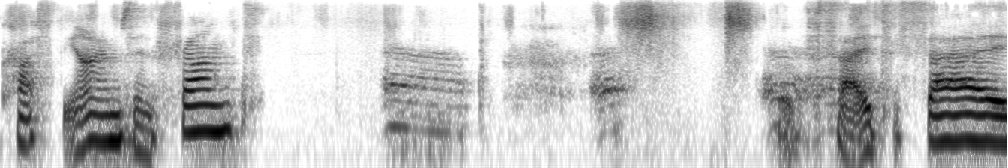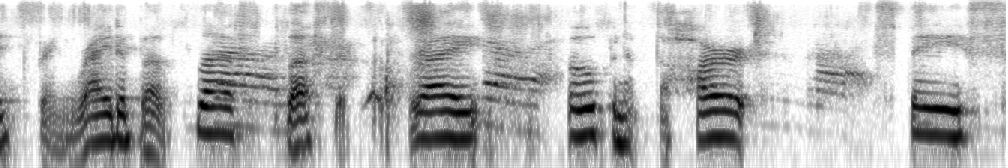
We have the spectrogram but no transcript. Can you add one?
Cross the arms in front. Move side to side. Bring right above left. Left above right. Open up the heart space.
